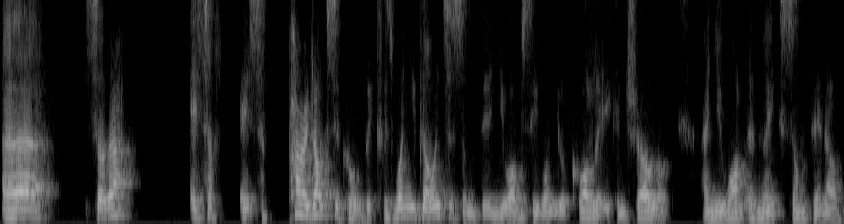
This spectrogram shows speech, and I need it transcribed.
Uh, so that it's a it's a paradoxical because when you go into something, you obviously want your quality control up and you want to make something of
